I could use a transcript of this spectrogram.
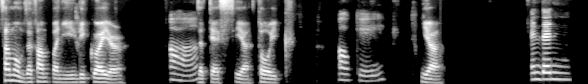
some of the company require Uh-huh. the test. Yeah, TOEIC. Okay. Yeah, And then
